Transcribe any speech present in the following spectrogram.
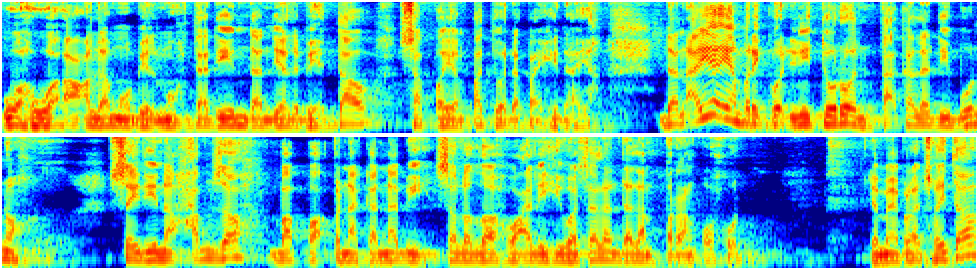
Wa huwa a'lamu bil muhtadin dan dia lebih tahu siapa yang patut dapat hidayah. Dan ayat yang berikut ini turun tak kala dibunuh Sayyidina Hamzah bapa penakan Nabi sallallahu alaihi wasallam dalam perang Uhud. Demi pernah cerita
